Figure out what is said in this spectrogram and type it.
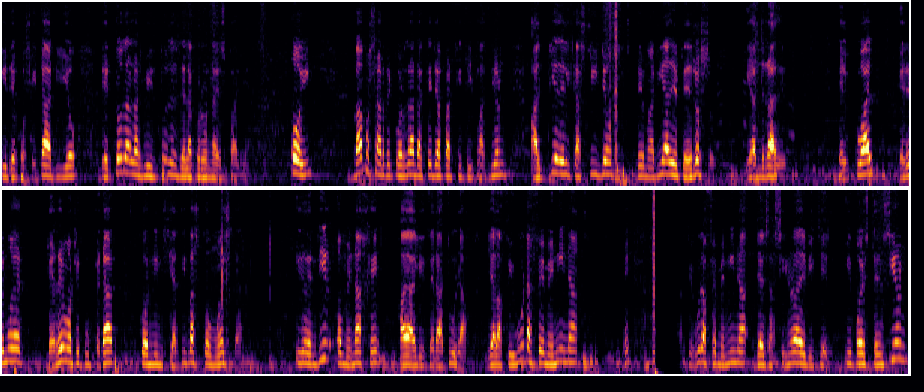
y depositario de todas las virtudes de la corona de España. Hoy vamos a recordar aquella participación al pie del castillo de María de Pedroso y Andrade, el cual queremos, queremos recuperar con iniciativas como esta y rendir homenaje a la literatura y a la figura femenina, ¿eh? la figura femenina de esa señora de Villel y por extensión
